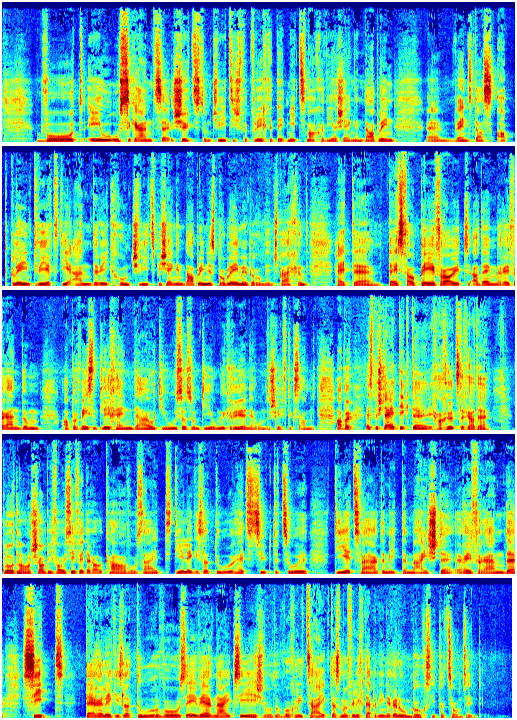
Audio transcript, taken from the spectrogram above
wo die EU-Aussengrenzen schützt. Und die Schweiz ist verpflichtet, dort mitzumachen, via Schengen-Dublin. Ähm, wenn das abgelehnt wird, die Änderung, kommt die Schweiz bei Schengen-Dublin ein Problem über. Und entsprechend hat äh, die SVP Freude an dem Referendum, aber wesentlich haben auch die USOs und die jungen Grünen Unterschriften gesammelt. Aber es bestätigt, äh, ich habe kürzlich ja den Claude Lanchon bei uns Federal gehabt, der sagt, die Legislatur hat das Zeug dazu, die zu werden mit den meisten Referenden seit der Legislatur, wo es EWR Nein war, oder? Wo ein bisschen zeigt, dass wir vielleicht eben in einer Umbruchssituation sind.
